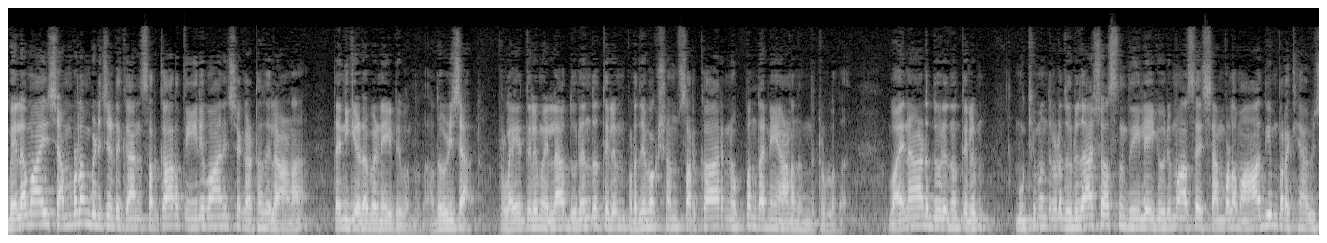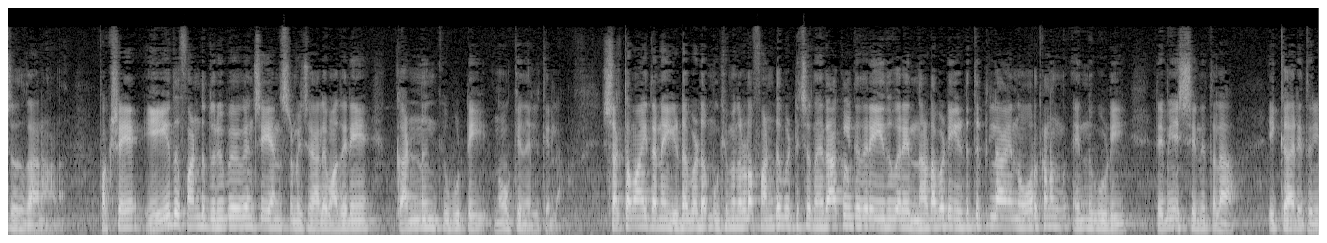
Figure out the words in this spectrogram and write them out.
ബലമായി ശമ്പളം പിടിച്ചെടുക്കാൻ സർക്കാർ തീരുമാനിച്ച ഘട്ടത്തിലാണ് തനിക്ക് ഇടപെടേണ്ടി വന്നത്. അതൊഴിച്ചാൽ പ്രളയത്തിലും എല്ലാ ദുരന്തത്തിലും പ്രതിപക്ഷം സർക്കാരിനൊപ്പം തന്നെയാണ് നിന്നിട്ടുള്ളത്. വയനാട് ദുരന്തത്തിലും മുഖ്യമന്ത്രിയുടെ ദുരിതാശ്വാസ നിധിയിലേക്ക് ഒരു മാസം ശമ്പളം ആദ്യം പ്രഖ്യാപിച്ചത് താനാണ്. പക്ഷേ ഏത് ഫണ്ട് ദുരുപയോഗം ചെയ്യാൻ ശ്രമിച്ചാലും അതിനെ കണ്ണും കൂട്ടി നോക്കി നിൽക്കില്ല. ശക്തമായി തന്നെ ഇടപെടും. മുഖ്യമന്ത്രിയുടെ ഫണ്ട് വെട്ടിച്ച നേതാക്കൾക്കെതിരെ ഇതുവരെ നടപടി എടുത്തിട്ടില്ല എന്ന് ഓർക്കണം എന്നുകൂടി രമേശ് ചെന്നിത്തല ഇക്കാര്യത്തിൽ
